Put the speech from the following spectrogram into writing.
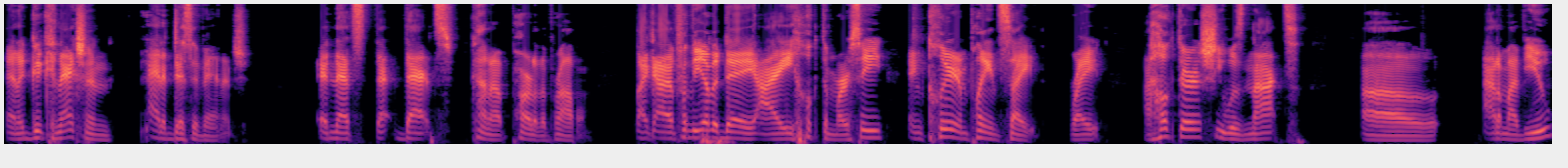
and a good connection at a disadvantage, and that's that that's kind of part of the problem. Like I, for the other day, I hooked a Mercy and clear in plain sight. Right, I hooked her. She was not. Uh, out of my view.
